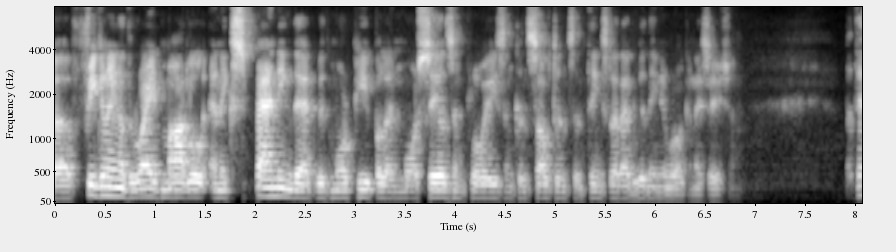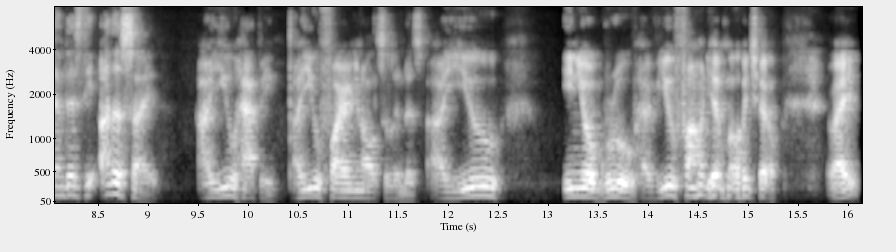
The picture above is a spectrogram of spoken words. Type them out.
uh, figuring out the right model and expanding that with more people and more sales employees and consultants and things like that within your organization. But then there's the other side. Are you happy? Are you firing in all cylinders? Are you in your groove? Have you found your mojo? Right?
